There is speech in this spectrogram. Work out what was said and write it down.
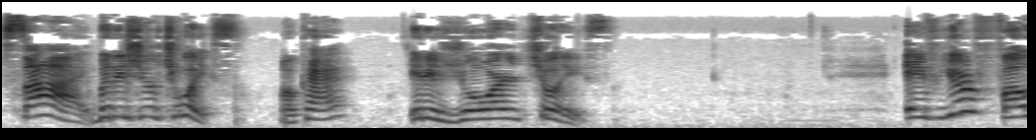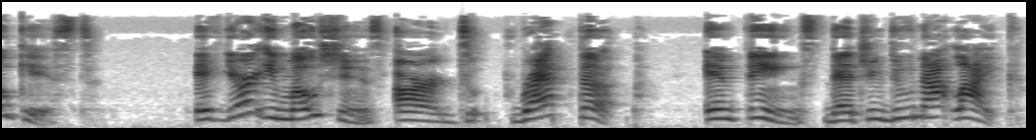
side, but it's your choice, okay? It is your choice. If you're focused, if your emotions are wrapped up in things that you do not like,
